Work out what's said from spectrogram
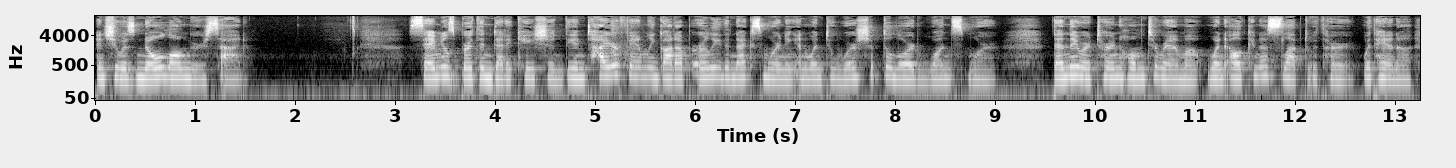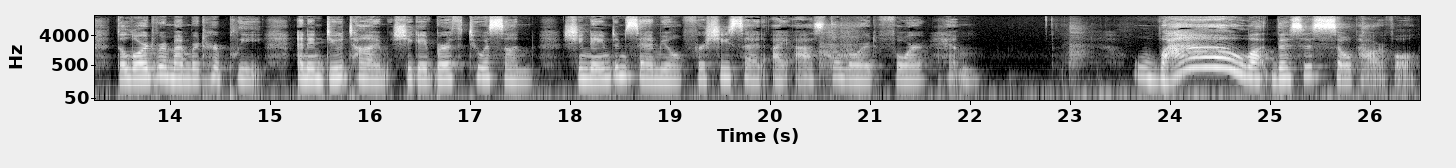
and she was no longer sad. Samuel's birth and dedication, the entire family got up early the next morning and went to worship the Lord once more. Then they returned home to Ramah. When Elkanah slept with her, with Hannah, the Lord remembered her plea, and in due time she gave birth to a son. She named him Samuel, for she said, I asked the Lord for him. Wow, this is so powerful.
